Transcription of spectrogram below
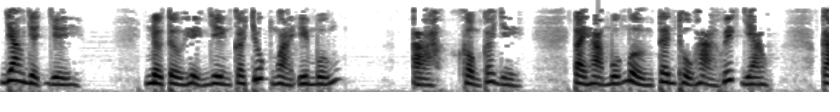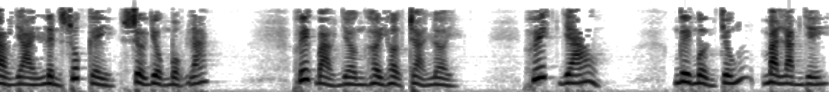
Giao dịch gì? Nữ tử hiện nhiên có chút ngoài ý muốn. À, không có gì. Tại hạ muốn mượn tên thủ hạ huyết giao, cào dài linh xuất kỳ sử dụng một lát. Huyết bào nhân hơi hợt trả lời. Huyết giao? Người mượn chúng mà làm gì?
